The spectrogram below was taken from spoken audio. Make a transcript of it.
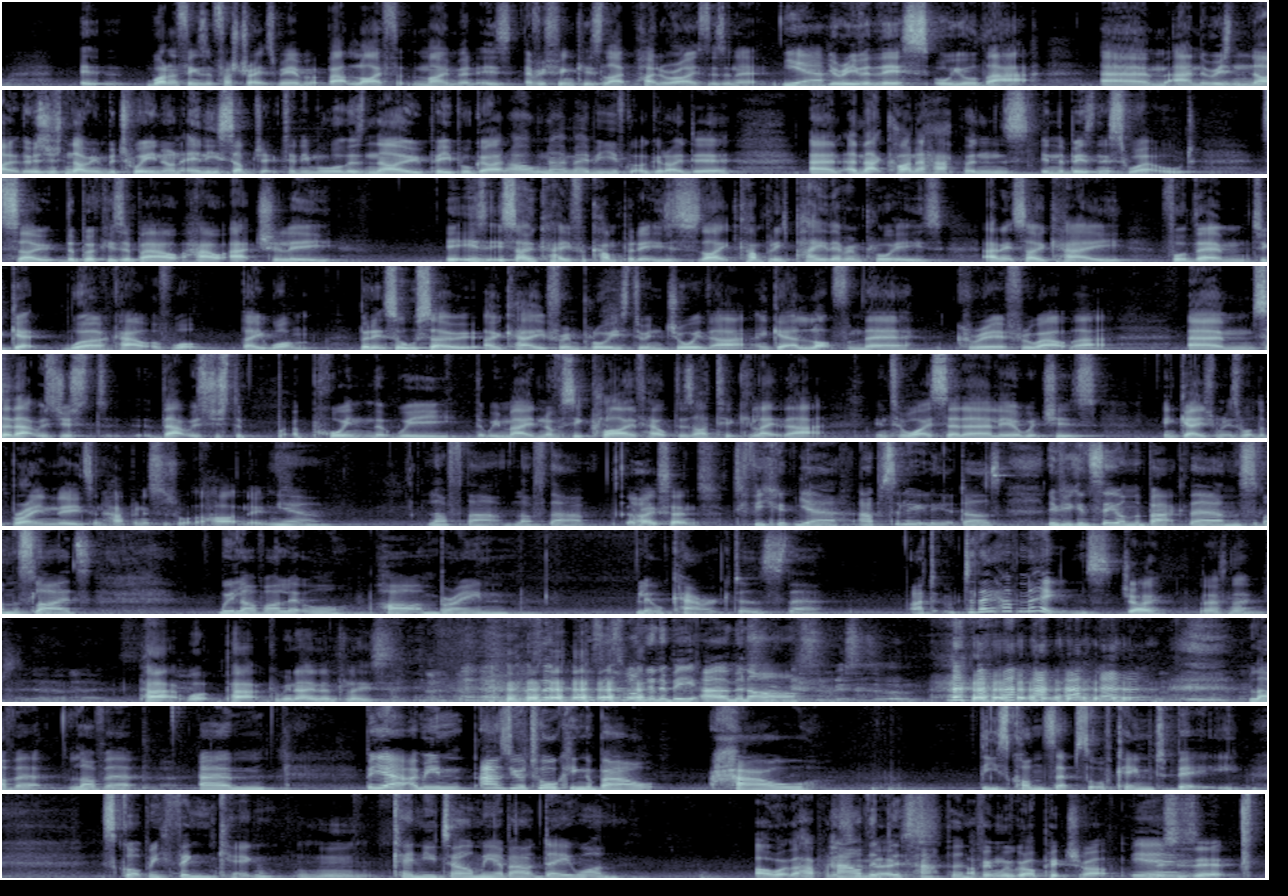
it, one of the things that frustrates me about life at the moment is everything is like polarized, isn't it? Yeah. You're either this or you're that. Um, and there is no, there's just no in between on any subject anymore. There's no people going, oh no, maybe you've got a good idea, and and that kind of happens in the business world. So the book is about how actually it is it's okay for companies like companies pay their employees and it's okay for them to get work out of what they want but it's also okay for employees to enjoy that and get a lot from their career throughout that um, so that was just that was just a, a point that we that we made and obviously Clive helped us articulate that into what I said earlier which is engagement is what the brain needs and happiness is what the heart needs Yeah. Love that. Love that. that Uh, makes sense If you could, yeah, absolutely, it does. If you can see on the back there on the, on the slides, we love our little heart and brain, little characters there. Do they have names? Joe they have names Pat what Pat can we name them please What's, it, what's this one going to be? Um and R. love it, love it. Um, but yeah, I mean, as you're talking about how these concepts sort of came to be, it's got me thinking. mm. Can you tell me about day one? Oh, what the happiness How did index. this happen? I think we've got a picture up. Yeah. This is it.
